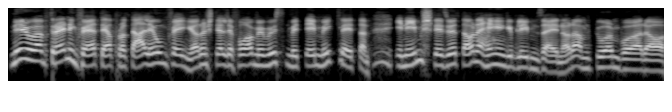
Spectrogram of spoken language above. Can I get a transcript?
Nicht nur beim Training fährt der brutale Umfänge, oder? Stell dir vor, wir müssten mit dem mitklettern. In Imst, das wird auch noch hängen geblieben sein, oder? Am Turm, wo er da.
